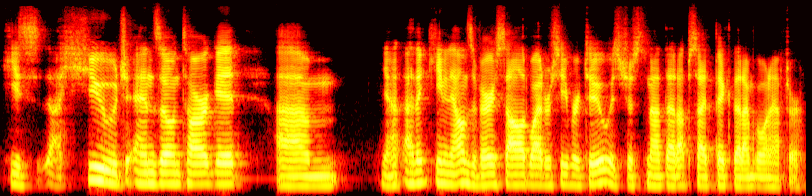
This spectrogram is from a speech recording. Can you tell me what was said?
he's a huge end zone target. Um, yeah, I think Keenan Allen's a very solid wide receiver too. It's just not that upside pick that I'm going after.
